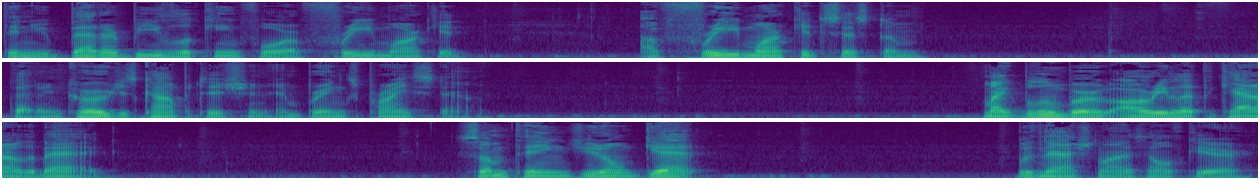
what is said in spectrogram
then you better be looking for a free market a free market system that encourages competition and brings price down. Mike Bloomberg already let the cat out of the bag. Some things you don't get with nationalized health care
